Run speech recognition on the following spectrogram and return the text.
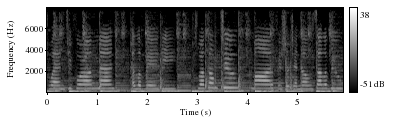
20 for a man. Welcome to my official channel. I love you,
